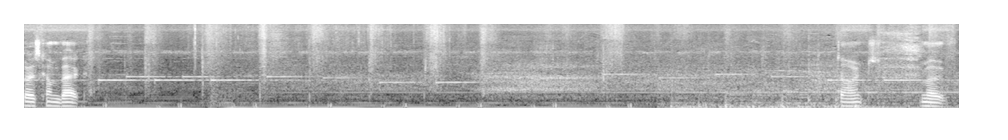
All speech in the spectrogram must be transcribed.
Guys, come back. Don't move.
